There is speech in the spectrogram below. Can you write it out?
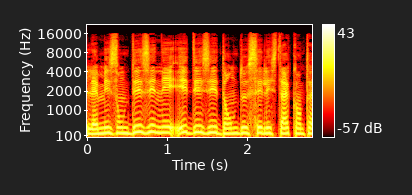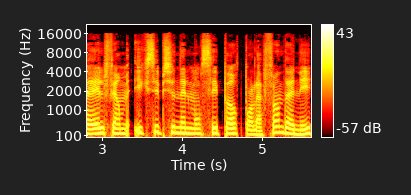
La maison des aînés et des aidants de Célesta quant à elle ferme exceptionnellement ses portes pour la fin d'année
